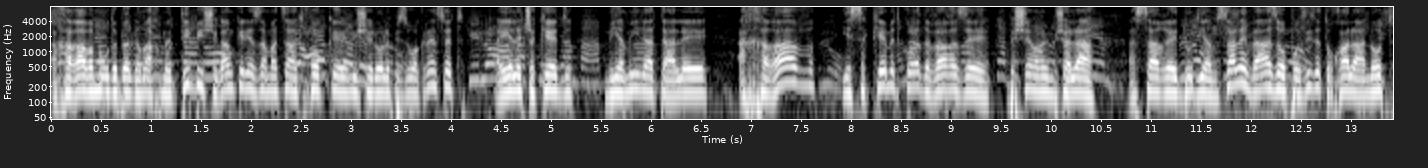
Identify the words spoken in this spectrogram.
אחריו אמור לדבר גם אחמד טיבי, שגם כן יזם הצעת חוק אה, משלו לפיזור הכנסת. איילת שקד מימינה תעלה אחריו, יסכם את כל הדבר הזה בשם הממשלה השר אה, דודי אמסלם, ואז האופוזיציה תוכל לענות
